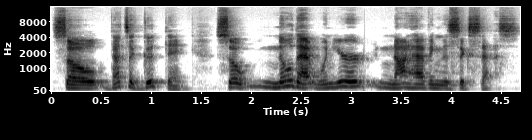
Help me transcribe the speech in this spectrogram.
So that's a good thing. So know that when you're not having the success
